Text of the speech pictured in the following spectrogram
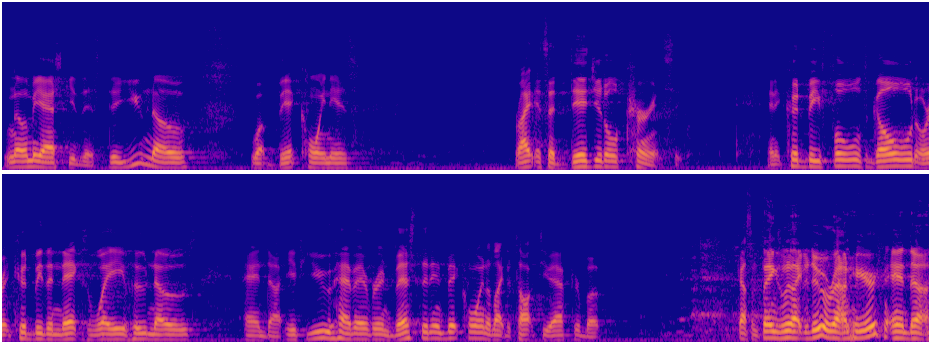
Now, let me ask you this Do you know what Bitcoin is? Right? It's a digital currency. And it could be fool's gold or it could be the next wave, who knows. And uh, if you have ever invested in Bitcoin, I'd like to talk to you after, but got some things we like to do around here. And, uh,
